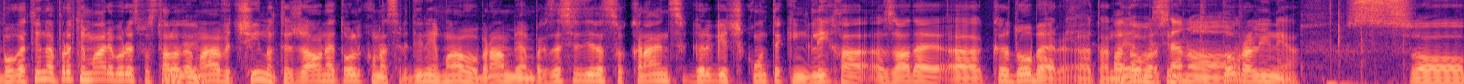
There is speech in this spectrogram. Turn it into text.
Bogatina proti Mariboru je spostavila, da imajo večino težav, ne toliko na sredini, imajo v obrambi, ampak zdaj se zdi, da so Krajnc, Grgič, Kontek in Gliha zadaj uh, kar dober. Uh, Pa dobro, vseeno- dobra linija. so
